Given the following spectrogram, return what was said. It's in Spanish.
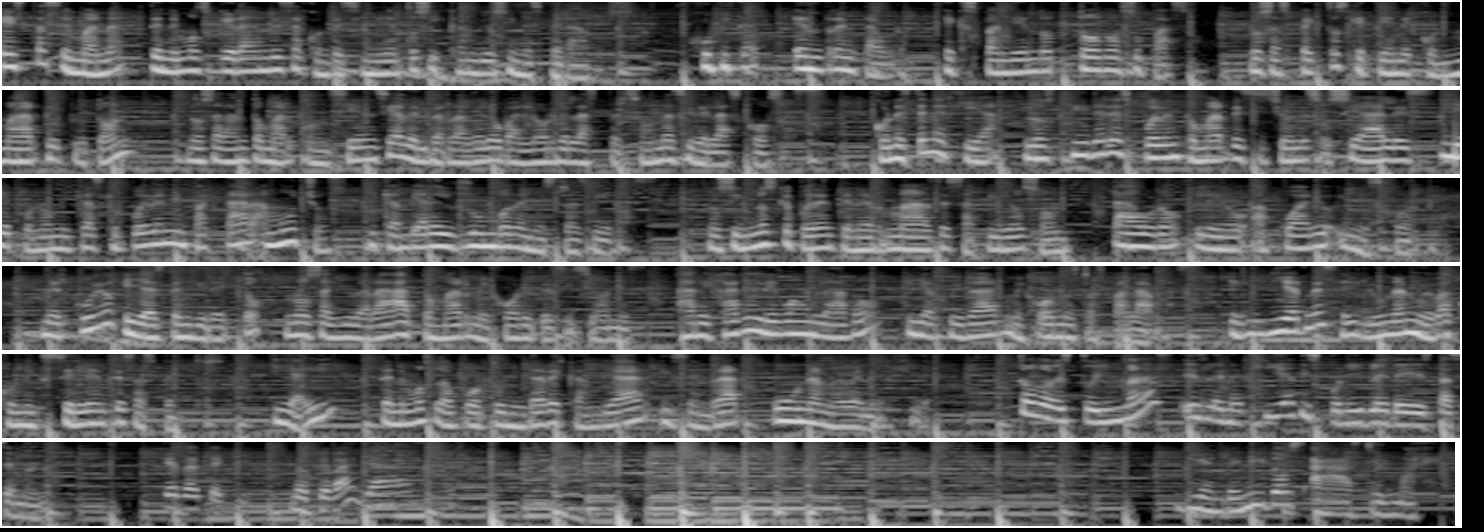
Esta semana tenemos grandes acontecimientos y cambios inesperados. Júpiter entra en Tauro, expandiendo todo a su paso. Los aspectos que tiene con Marte y Plutón nos harán tomar conciencia del verdadero valor de las personas y de las cosas. Con esta energía, los líderes pueden tomar decisiones sociales y económicas que pueden impactar a muchos y cambiar el rumbo de nuestras vidas. Los signos que pueden tener más desafíos son Tauro, Leo, Acuario y Escorpio. Mercurio, que ya está en directo, nos ayudará a tomar mejores decisiones, a dejar el ego a un lado y a cuidar mejor nuestras palabras. El viernes hay luna nueva con excelentes aspectos y ahí tenemos la oportunidad de cambiar y sembrar una nueva energía. Todo esto y más es la energía disponible de esta semana. Quédate aquí, no te vayas. Bienvenidos a Astroimagen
